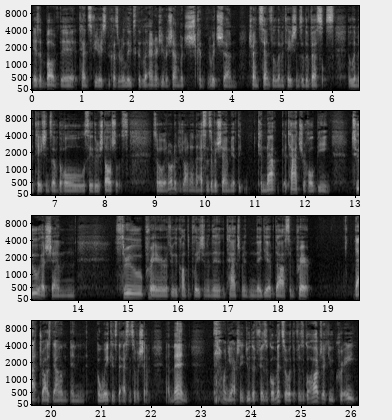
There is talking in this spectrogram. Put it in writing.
is above the ten spheres because it relates to the energy of Hashem, which which um, transcends the limitations of the vessels, the limitations of the whole Seder Shtalshalis. So, in order to draw down the essence of Hashem, you have to connect, attach your whole being to Hashem through prayer, through the contemplation and the attachment and the idea of das and prayer. That draws down and awakens the essence of Hashem. And then, when you actually do the physical mitzvah with the physical object, you create,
